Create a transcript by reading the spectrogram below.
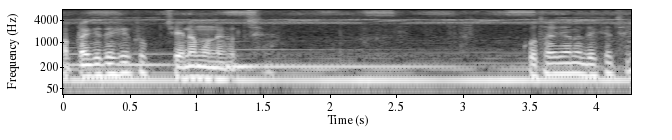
আপনাকে দেখে খুব চেনা মনে হচ্ছে। কোথায় যেন দেখেছি?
